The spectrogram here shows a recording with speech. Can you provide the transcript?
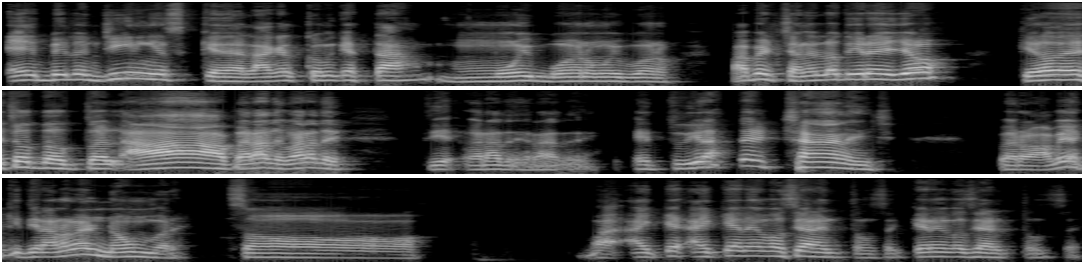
El Billion Genius, que de verdad que el cómic está muy bueno, muy bueno. Papi, el channel lo tiré yo. Quiero de hecho, doctor. Ah, espérate, espérate. Espérate, espérate. Estudiaste el challenge, pero a ver, aquí tiraron el nombre. So, hay que, hay que negociar entonces, hay que negociar entonces.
